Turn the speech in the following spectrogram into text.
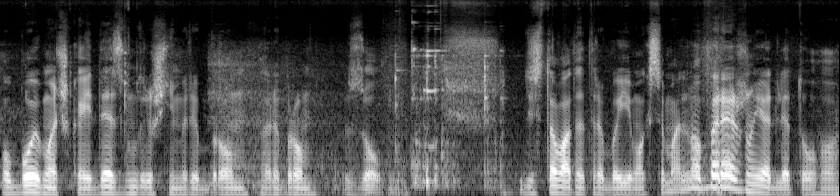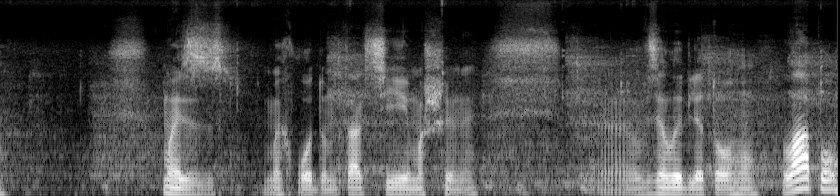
обоймачка йде з внутрішнім ребром, ребром ззовні. Діставати треба її максимально обережно. Я для того ми з мехводом так, цієї машини е, взяли для того лапу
